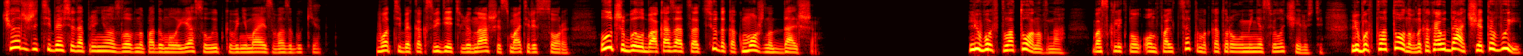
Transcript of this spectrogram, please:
«Чёрт же тебя сюда принёс», — злобно подумала я, с улыбкой вынимая из вазы букет. «Вот тебе как свидетелю нашей с матери ссоры. Лучше было бы оказаться отсюда как можно дальше». «Любовь Платоновна!» Воскликнул он фальцетом, от которого у меня свело челюсти. «Любовь Платоновна, какая удача! Это вы!»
